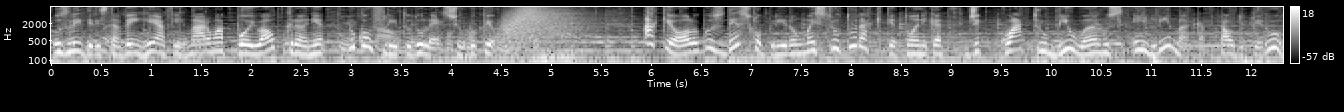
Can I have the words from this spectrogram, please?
Os líderes também reafirmaram apoio à Ucrânia no conflito do leste europeu. Arqueólogos descobriram uma estrutura arquitetônica de 4 mil anos em Lima, capital do Peru.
